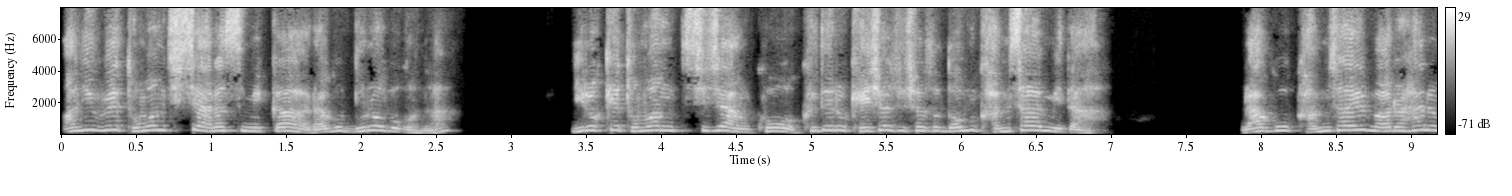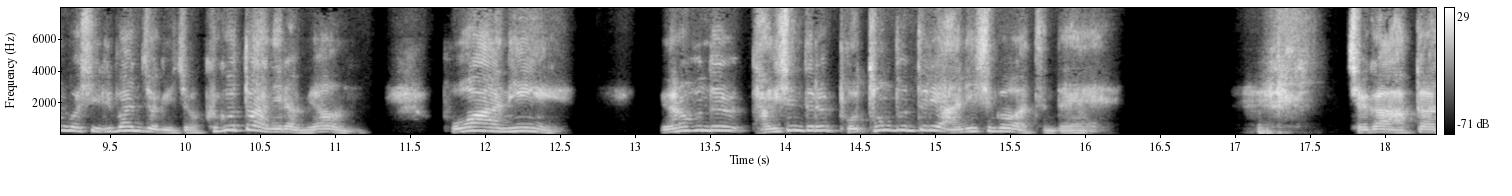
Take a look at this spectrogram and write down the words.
아니, 왜 도망치지 않았습니까? 라고 물어보거나, 이렇게 도망치지 않고 그대로 계셔주셔서 너무 감사합니다. 라고 감사의 말을 하는 것이 일반적이죠. 그것도 아니라면, 보아하니, 여러분들, 당신들은 보통 분들이 아니신 것 같은데, 제가 아까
